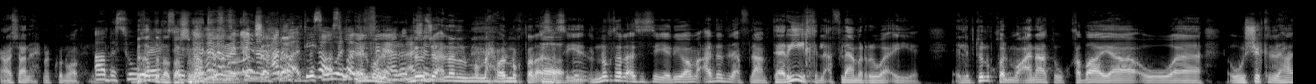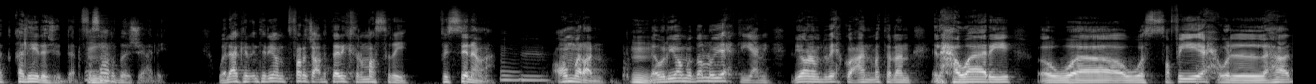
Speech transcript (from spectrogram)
عشان إحنا نكون واضحين. آه بس هو بغض النظر شو بس وقتها المهم عشان- نرجع للمحور النقطة آه. الأساسية. النقطة الأساسية اليوم عدد الأفلام تاريخ الأفلام الروائية اللي بتنقل معاناة وقضايا و... وشكل هذا قليلة جدا فصار ضجة عليه. ولكن أنت اليوم تتفرج على التاريخ المصري في السينما. مم. عمرا. مم. لو اليوم يضلوا يحكي يعني اليوم لما بيحكوا عن مثلا الحواري و... والصفيح والهاد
